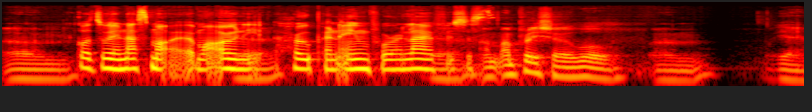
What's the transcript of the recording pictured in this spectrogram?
Um God's willing. That's my my only Yeah. hope and aim for in life. yeah, It's just I'm, I'm pretty sure it will. Um yeah.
